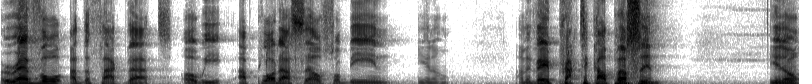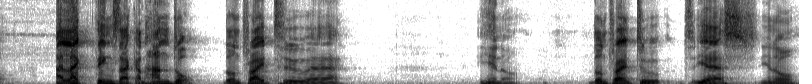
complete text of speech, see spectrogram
revel at the fact that, or we applaud ourselves for being, you know, I'm a very practical person. You know, I like things I can handle. Don't try to, uh, you know, don't try to, to, yes, you know,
